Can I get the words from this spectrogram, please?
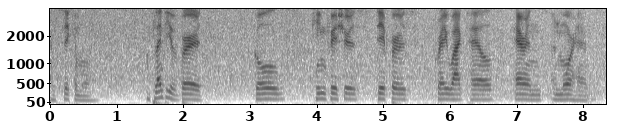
and sycamore. And plenty of birds gulls, kingfishers, dippers, grey wagtails, herons, and moorhens.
